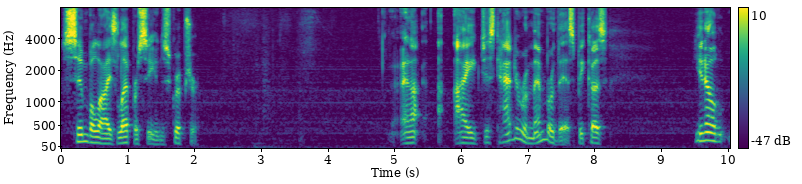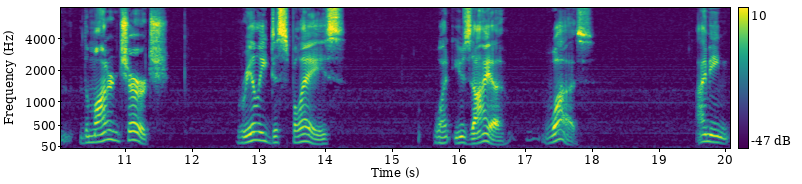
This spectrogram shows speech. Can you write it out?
symbolize leprosy in scripture. And I, I just had to remember this because, you know, the modern church really displays what Uzziah was. I mean,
